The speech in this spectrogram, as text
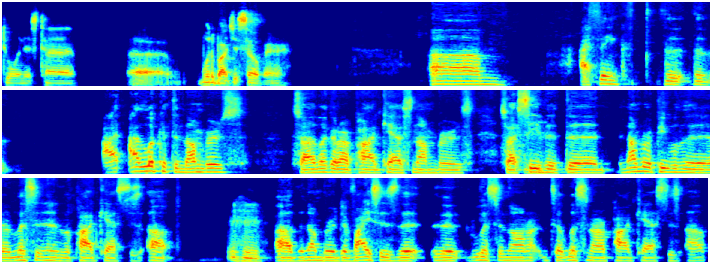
during this time. Uh, what about yourself, Aaron? Um, I think the the I, I look at the numbers. So I look at our podcast numbers. So I see mm-hmm. that the number of people that are listening to the podcast is up. Mm-hmm. Uh, the number of devices that, that listen on to listen to our podcast is up.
